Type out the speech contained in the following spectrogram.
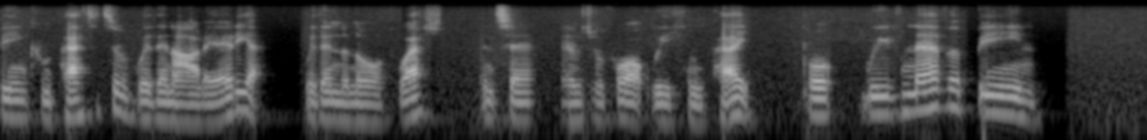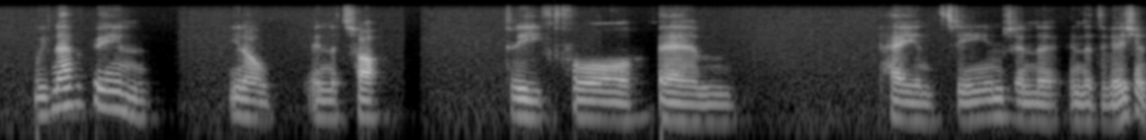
been competitive within our area, within the northwest, in terms of what we can pay, but we've never been we've never been, you know, in the top three, four um, paying teams in the in the division.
